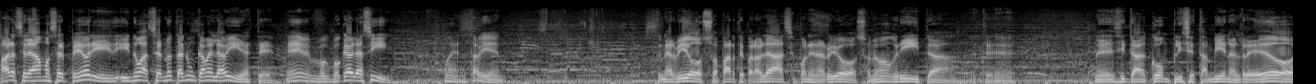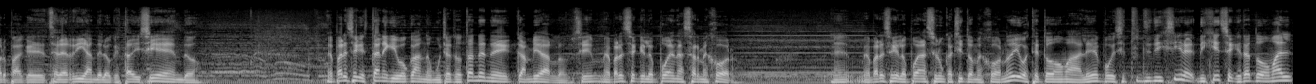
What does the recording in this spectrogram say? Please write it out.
Ahora se la vamos a hacer peor y, no va a hacer nota nunca más en la vida este. ¿eh? Porque habla así. Bueno, está bien. Nervioso, aparte para hablar, se pone nervioso, ¿no? Grita. Este, necesita cómplices también alrededor para que se le rían de lo que está diciendo. Me parece que están equivocando, muchachos. Traten de cambiarlo, ¿sí? Me parece que lo pueden hacer mejor. ¿Eh? Me parece que lo pueden hacer un cachito mejor. No digo que esté todo mal, ¿eh? porque si tú dijese que está todo mal,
